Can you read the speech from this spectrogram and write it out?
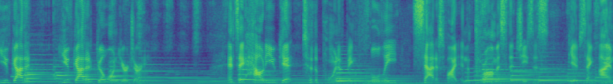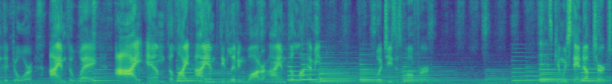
You've got to, you've got to go on your journey and say, how do you get to the point of being fully satisfied in the promise that Jesus gives, saying, I am the door, I am the way, I am the light, I am the living water, I am the light. I mean, what Jesus offer is. Can we stand up, church?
